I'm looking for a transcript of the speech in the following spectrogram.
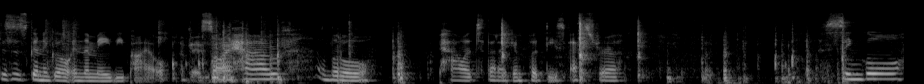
This is going to go in the maybe pile. Okay, so I have a little palette that I can put these extra single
